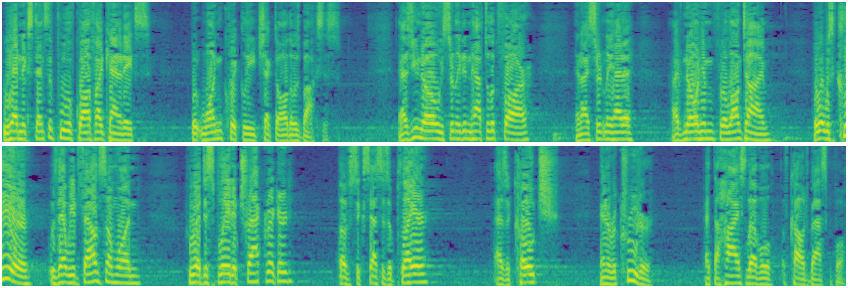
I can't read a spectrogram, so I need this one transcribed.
We had an extensive pool of qualified candidates but one quickly checked all those boxes. As you know, we certainly didn't have to look far, and I certainly had a, I've known him for a long time, but what was clear was that we had found someone who had displayed a track record of success as a player, as a coach, and a recruiter at the highest level of college basketball.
